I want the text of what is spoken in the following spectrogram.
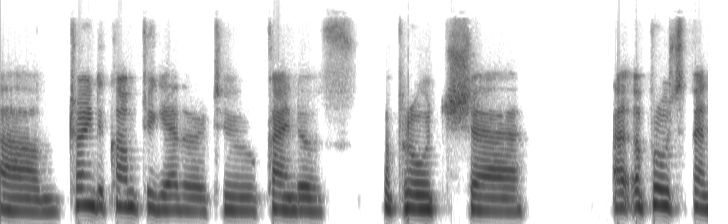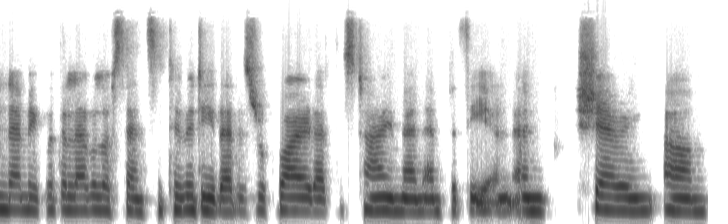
um, trying to come together to kind of approach uh, approach the pandemic with the level of sensitivity that is required at this time and empathy and, and sharing um,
